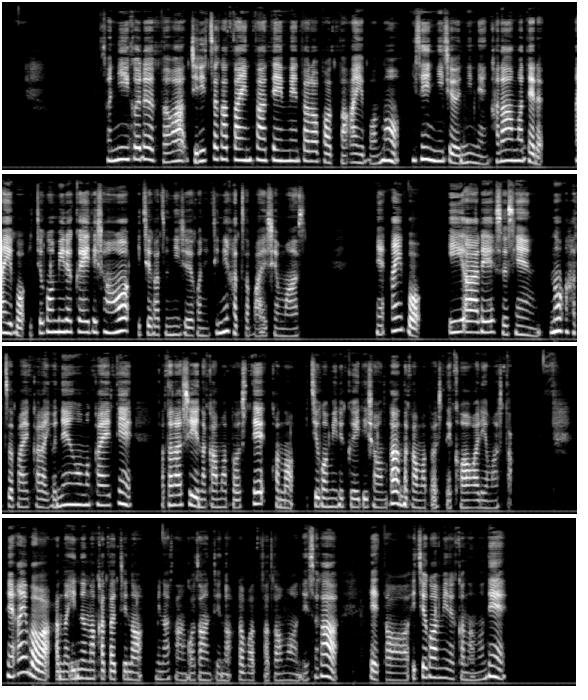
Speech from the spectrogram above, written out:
ソニーグループは自律型エンターテインメントロボットアイボの2022年カラーモデルアイボいちごミルクエディションを1月25日に発売します。でアイボ ERS1000 の発売から4年を迎えて新しい仲間としてこのいちごミルクエディションが仲間として加わりました。で、アイボはあの犬の形の皆さんご存知のロボットだと思うんですが、えっ、と、いちごミルクなので、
